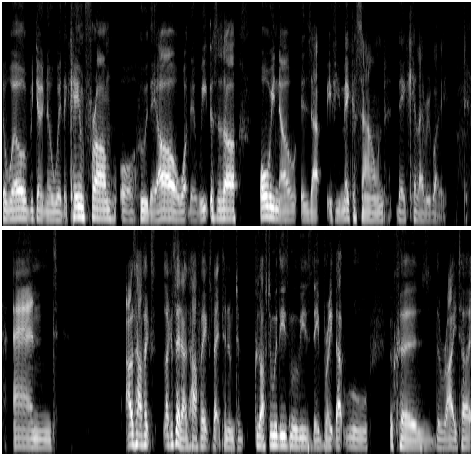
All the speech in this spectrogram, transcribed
the world. We don't know where they came from or who they are or what their weaknesses are. All we know is that if you make a sound, they kill everybody. And I was half, ex- like I said, I was halfway expecting them to, because often with these movies, they break that rule because the writer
